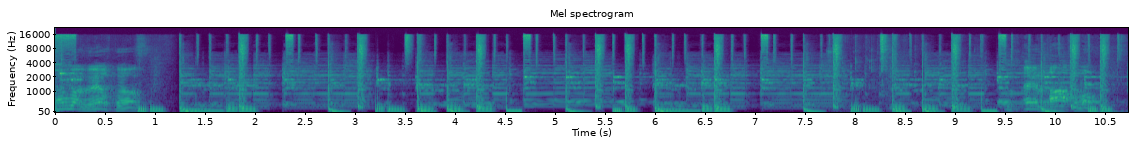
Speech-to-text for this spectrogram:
Oh my cool. It's impossible.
